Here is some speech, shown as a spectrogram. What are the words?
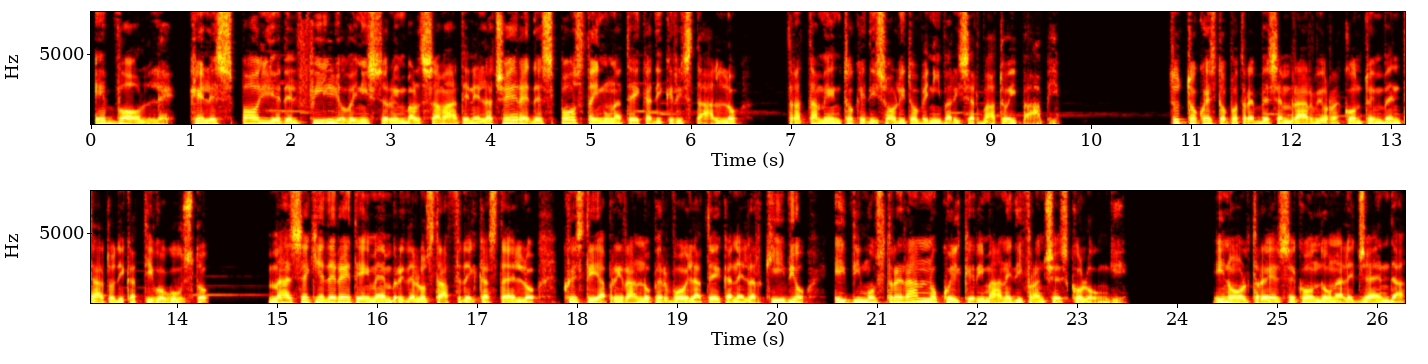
e volle che le spoglie del figlio venissero imbalsamate nella cera ed esposte in una teca di cristallo, trattamento che di solito veniva riservato ai papi. Tutto questo potrebbe sembrarvi un racconto inventato di cattivo gusto, ma se chiederete ai membri dello staff del castello, questi apriranno per voi la teca nell'archivio e vi mostreranno quel che rimane di Francesco Longhi. Inoltre, secondo una leggenda,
